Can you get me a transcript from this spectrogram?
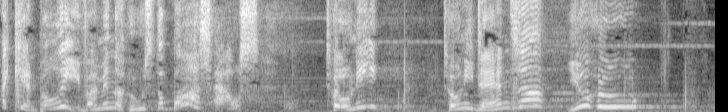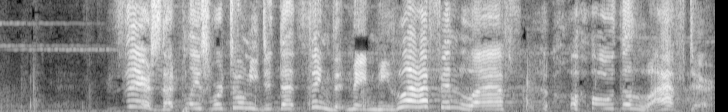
I can't believe I'm in the Who's the Boss house. Tony? Tony Danza? Yoo-hoo! There's that place where Tony did that thing that made me laugh and laugh. Oh, the laughter.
